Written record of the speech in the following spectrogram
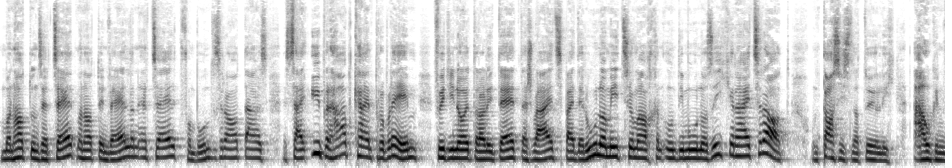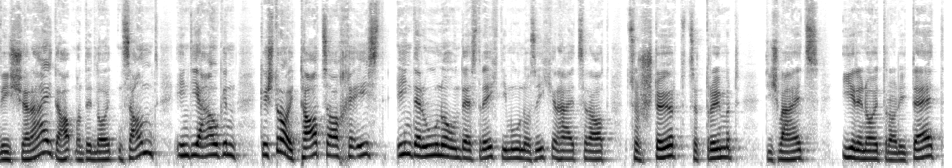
Und man hat uns erzählt, man hat den Wählern erzählt, vom Bundesrat aus, es sei überhaupt kein Problem für die Neutralität der Schweiz bei der UNO mitzumachen und im UNO-Sicherheitsrat. Und das ist natürlich Augenwischerei. Da hat man den Leuten Sand in die Augen gestreut. Tatsache ist, in der UNO und erst recht im UNO-Sicherheitsrat zerstört, zertrümmert die Schweiz ihre Neutralität,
